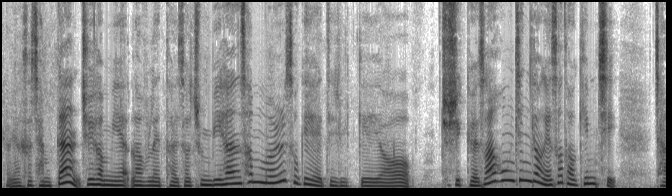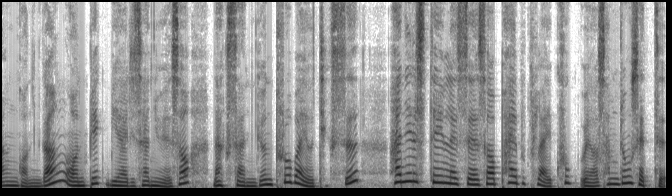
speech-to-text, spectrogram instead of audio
그럼 여기서 잠깐 주현미의 러브레터에서 준비한 선물 소개해 드릴게요. 주식회사 홍진경에서 더 김치, 장건강 원픽 미아리 산유에서 낙산균 프로바이오틱스, 한일 스테인레스에서 five ply cookware 3종 세트,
